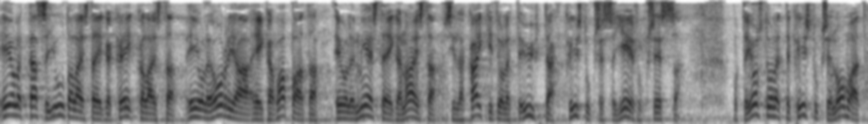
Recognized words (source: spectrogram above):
Ei ole tässä juutalaista eikä kreikkalaista, ei ole orjaa eikä vapaata, ei ole miestä eikä naista, sillä kaikki te olette yhtä Kristuksessa Jeesuksessa. Mutta jos te olette Kristuksen omat,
